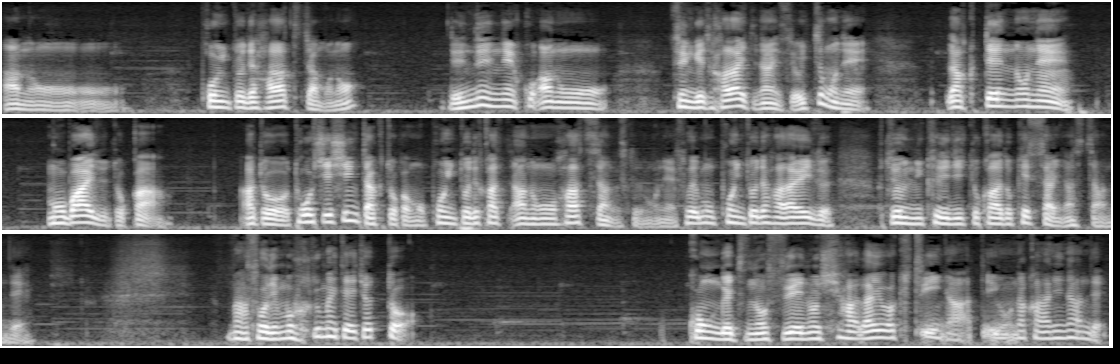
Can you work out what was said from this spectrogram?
あのー、ポイントで払ってたもの、全然ね、あのー、先月払えてないんですよ。いつもね、楽天のね、モバイルとか、あと、投資信託とかもポイントでか、あのー、払ってたんですけどもね、それもポイントで払える、普通にクレジットカード決済になってたんで、まあ、それも含めてちょっと、今月の末の支払いはきついなっていうような感じなんで、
